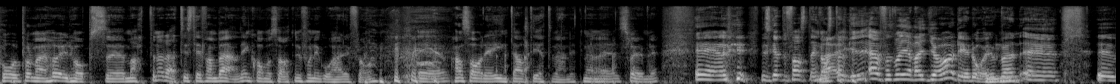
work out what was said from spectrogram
på, på de här höjdhoppsmattorna där, till Stefan Bernling kom och sa att nu får ni gå härifrån. Eh, han sa det inte alltid jättevänligt, men eh, så är det med det. Eh, vi ska inte fastna i Nej. nostalgi, även fast man gärna gör det då. Mm. Men eh, eh,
